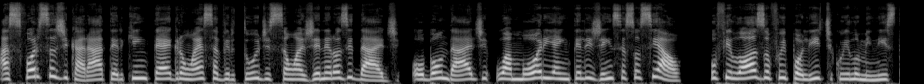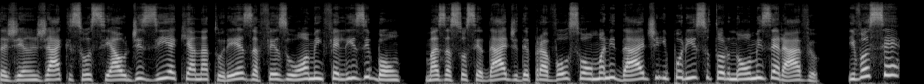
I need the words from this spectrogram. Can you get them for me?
As forças de caráter que integram essa virtude são a generosidade, ou bondade, o amor e a inteligência social. O filósofo e político iluminista Jean-Jacques Rousseau dizia que a natureza fez o homem feliz e bom, mas a sociedade depravou sua humanidade e por isso tornou miserável. E você,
